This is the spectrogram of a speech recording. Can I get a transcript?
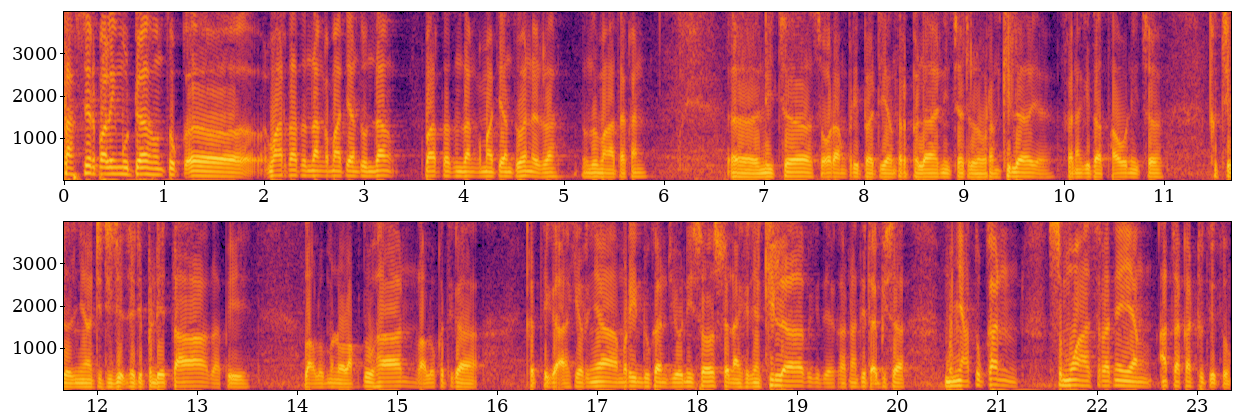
Tafsir paling mudah untuk uh, warta tentang kematian tentang warta tentang kematian Tuhan adalah tentu mengatakan uh, Nietzsche seorang pribadi yang terbelah, Nietzsche adalah orang gila ya, karena kita tahu Nietzsche kecilnya dididik jadi pendeta tapi lalu menolak Tuhan, lalu ketika ketika akhirnya merindukan Dionysos dan akhirnya gila begitu ya karena tidak bisa menyatukan semua hasratnya yang acak adut itu.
